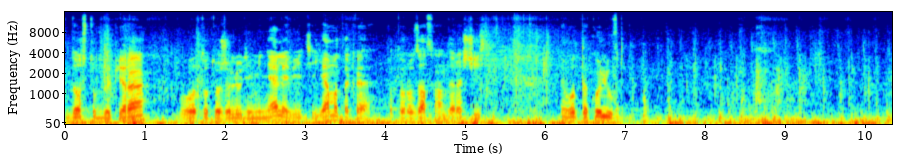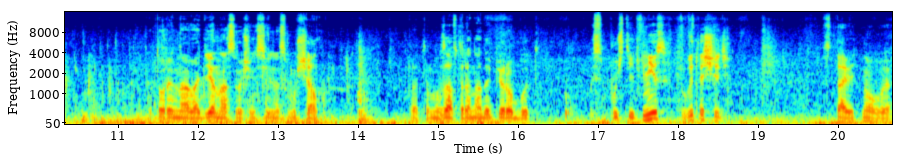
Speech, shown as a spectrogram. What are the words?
Доступ до пера. Вот тут уже люди меняли, видите, яма такая, которую завтра надо расчистить. И вот такой люфт, который на воде нас очень сильно смущал. Поэтому завтра надо перо будет спустить вниз, вытащить, ставить новые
